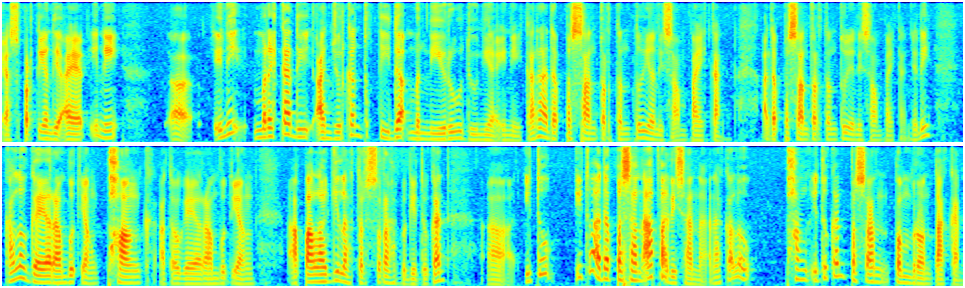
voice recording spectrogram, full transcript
ya seperti yang di ayat ini Eh, ini mereka dianjurkan untuk tidak meniru dunia ini karena ada pesan tertentu yang disampaikan, ada pesan tertentu yang disampaikan. Jadi kalau gaya rambut yang punk atau gaya rambut yang apalagi lah terserah begitu kan, uh, itu itu ada pesan apa di sana? Nah kalau punk itu kan pesan pemberontakan,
